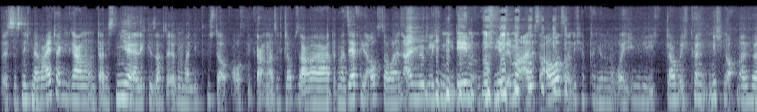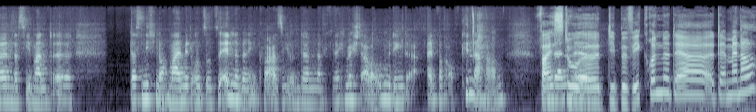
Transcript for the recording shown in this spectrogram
ist es nicht mehr weitergegangen und dann ist mir ehrlich gesagt irgendwann die Puste auch ausgegangen. Also ich glaube, Sarah hat immer sehr viel Ausdauer in allen möglichen Ideen und probiert immer alles aus und ich habe dann gedacht, oh, irgendwie, ich glaube, ich könnte nicht nochmal hören, dass jemand äh, das nicht nochmal mit uns so zu Ende bringen quasi. Und dann habe ich gedacht, ich möchte aber unbedingt einfach auch Kinder haben. Weißt dann, du äh, äh, die Beweggründe der, der Männer,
